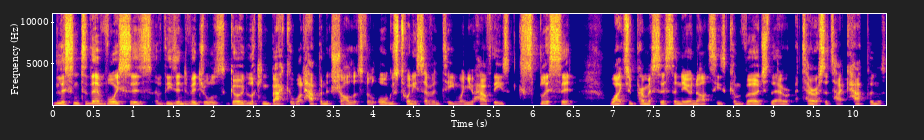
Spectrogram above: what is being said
listen to their voices of these individuals go looking back at what happened at Charlottesville, August 2017, when you have these explicit white supremacists and neo Nazis converge there, a terrorist attack happens,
